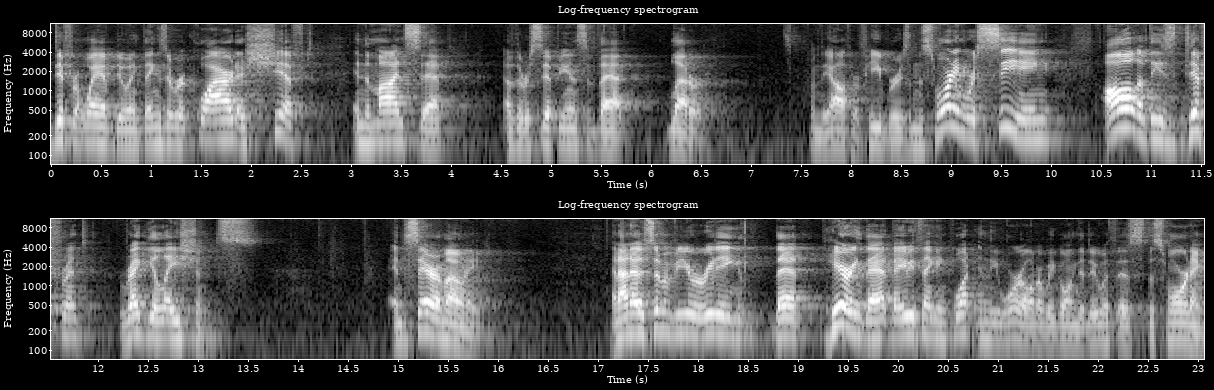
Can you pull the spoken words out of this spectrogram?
different way of doing things that required a shift in the mindset of the recipients of that letter from the author of Hebrews. And this morning we're seeing all of these different regulations and ceremony. And I know some of you are reading that, hearing that, maybe thinking, what in the world are we going to do with this this morning?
